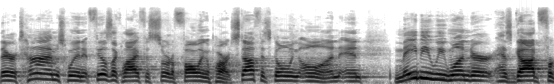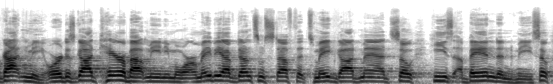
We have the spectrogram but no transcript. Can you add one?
there are times when it feels like life is sort of falling apart, stuff is going on, and maybe we wonder, has God forgotten me? Or does God care about me anymore? Or maybe I've done some stuff that's made God mad, so he's abandoned me. So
